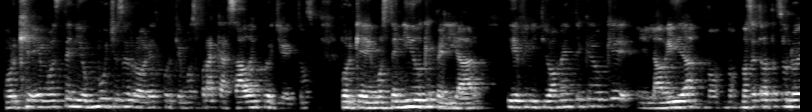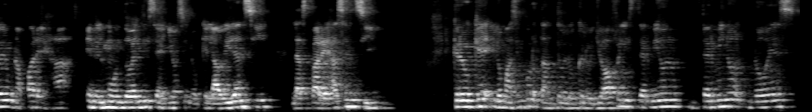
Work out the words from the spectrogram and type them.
porque hemos tenido muchos errores, porque hemos fracasado en proyectos, porque hemos tenido que pelear. Y definitivamente creo que eh, la vida no, no, no, se trata solo de una pareja en el mundo del diseño, sino que la vida en sí, las parejas en sí, creo que lo más importante o lo que lo lleva a feliz término, término no es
